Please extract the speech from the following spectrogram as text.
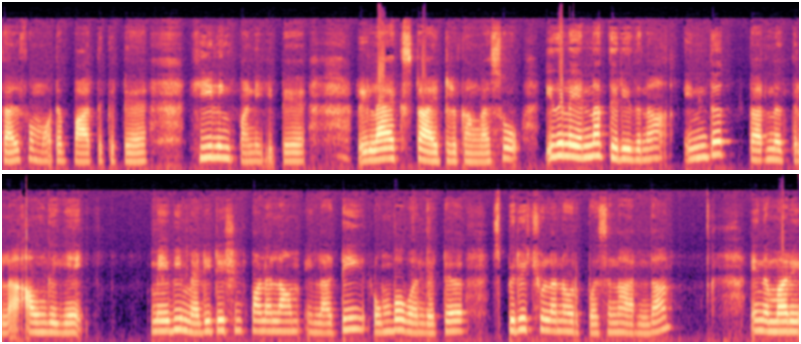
செல்ஃபை மொதல் பார்த்துக்கிட்டு ஹீலிங் பண்ணிக்கிட்டு ரிலாக்ஸ்டாக ஆகிட்டு இருக்காங்க ஸோ இதில் என்ன தெரியுதுன்னா இந்த தருணத்தில் அவங்க ஏன் மேபி மெடிடேஷன் பண்ணலாம். இல்லாட்டி ரொம்ப வந்துட்டு ஸ்பிரிச்சுவலான ஒரு பர்சனாக இருந்தால் இந்த மாதிரி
